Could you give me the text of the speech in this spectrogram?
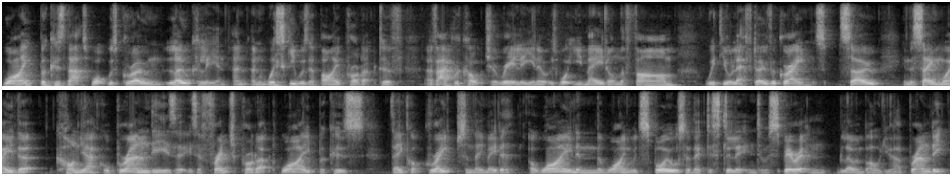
Why? Because that's what was grown locally, and, and, and whiskey was a byproduct of, of agriculture, really. You know, it was what you made on the farm with your leftover grains. So, in the same way that cognac or brandy is a, is a French product, why? Because they've got grapes and they made a, a wine, and the wine would spoil, so they'd distill it into a spirit, and lo and behold, you have brandy.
